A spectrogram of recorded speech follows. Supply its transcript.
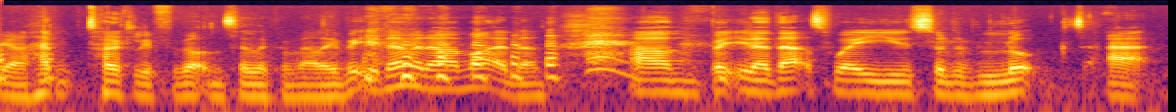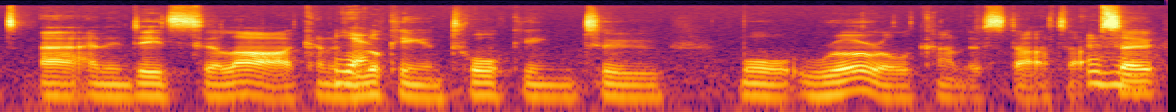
yeah, I hadn't totally forgotten Silicon Valley, but you never know, I might have done. Um, but you know, that's where you sort of looked at, uh, and indeed still are, kind of Yeah. looking and talking to more rural kind of startups. So, Mm-hmm.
